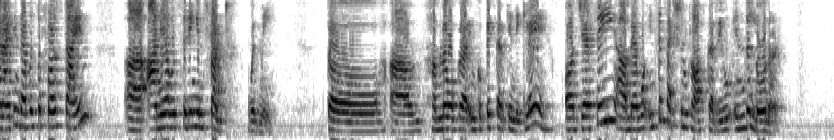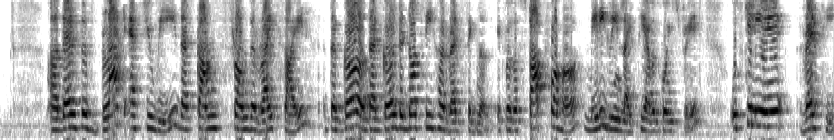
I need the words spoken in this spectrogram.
and I think that was the first time Ania was sitting in front with me तो uh, हम लोग इनको पिक करके निकले और जैसे ही uh, मैं वो इंटरसेक्शन क्रॉस कर रही हूँ in the loaner there is this black S U V that comes from the right side the girl that girl did not see her red signal it was a stop for her मेरी ग्रीन light थी. आई वॉज़ गोइंग स्ट्रेट उसके लिए रेड थी,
